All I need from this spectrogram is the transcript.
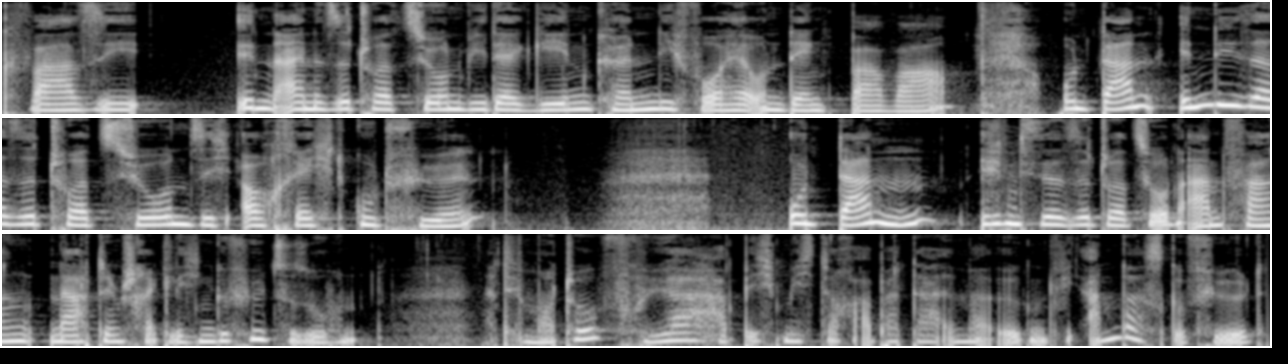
quasi in eine Situation wieder gehen können, die vorher undenkbar war und dann in dieser Situation sich auch recht gut fühlen und dann in dieser Situation anfangen, nach dem schrecklichen Gefühl zu suchen. Nach dem Motto, früher habe ich mich doch aber da immer irgendwie anders gefühlt.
